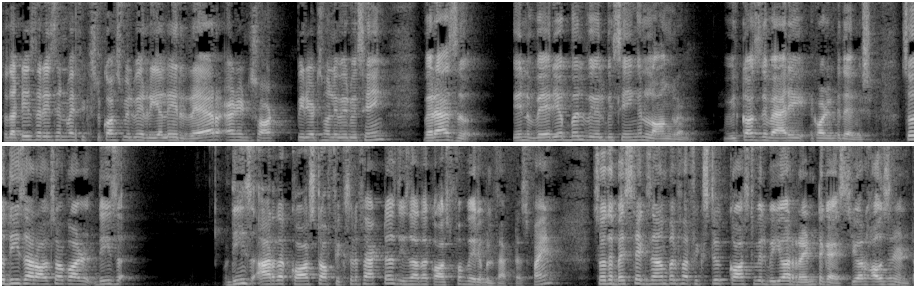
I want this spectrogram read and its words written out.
So that is the reason why fixed cost will be really rare and in short periods only we will be seeing. Whereas in variable we will be seeing in long run because they vary according to their wish. So these are also called these these are the cost of fixed factors. These are the cost for variable factors. Fine. So the best example for fixed cost will be your rent guys. Your house rent.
